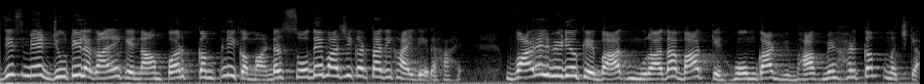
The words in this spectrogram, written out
जिसमें ड्यूटी लगाने के नाम पर कंपनी कमांडर सौदेबाजी करता दिखाई दे रहा है। वायरल वीडियो के बाद मुरादाबाद के होमगार्ड विभाग में हड़कंप मच गया।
